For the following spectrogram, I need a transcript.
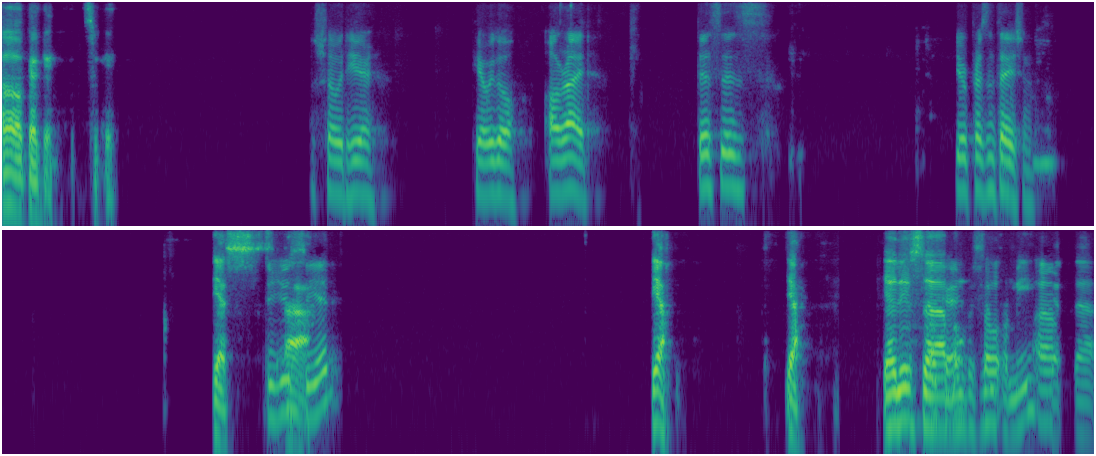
Oh, okay, okay, it's okay. I'll show it here. Here we go. All right. This is your presentation. Yes. Do you uh, see it? Yeah, Yeah. Yeah, this uh, Okay, one so, for me. uh, that, uh,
